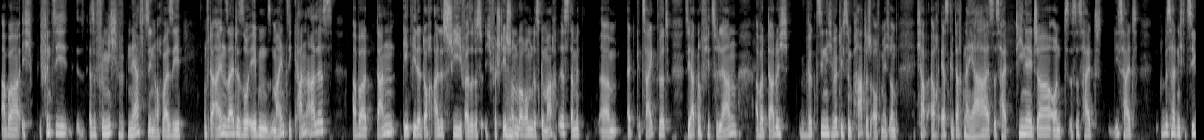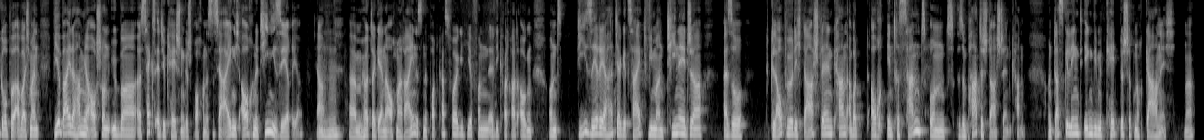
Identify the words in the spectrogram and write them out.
Aber ich, ich finde sie, also für mich nervt sie noch, weil sie auf der einen Seite so eben meint, sie kann alles, aber dann geht wieder doch alles schief. Also das, ich verstehe mhm. schon, warum das gemacht ist, damit ähm, halt gezeigt wird, sie hat noch viel zu lernen, aber dadurch wirkt sie nicht wirklich sympathisch auf mich. Und ich habe auch erst gedacht, na ja, es ist halt Teenager und es ist halt, die ist halt, du bist halt nicht die Zielgruppe, aber ich meine, wir beide haben ja auch schon über äh, Sex Education gesprochen. Das ist ja eigentlich auch eine Teenie-Serie. Ja, mhm. ähm, hört da gerne auch mal rein. Ist eine Podcast-Folge hier von äh, Die Quadrataugen. Und die Serie hat ja gezeigt, wie man Teenager, also glaubwürdig darstellen kann, aber auch interessant und sympathisch darstellen kann. Und das gelingt irgendwie mit Kate Bishop noch gar nicht. Ne?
